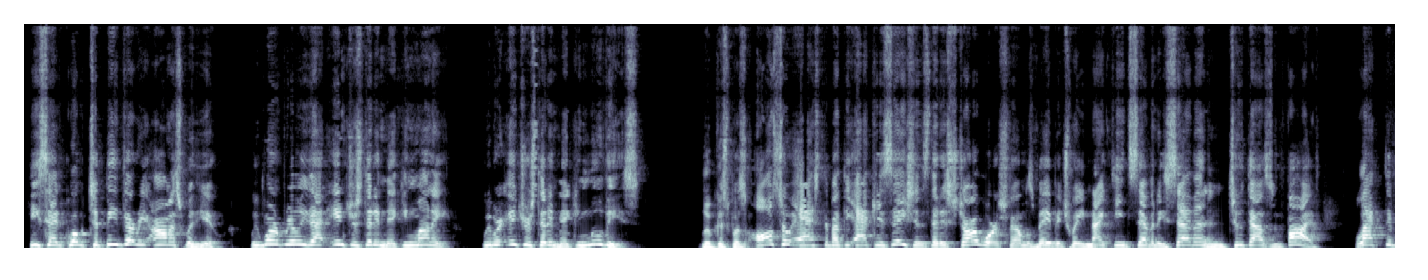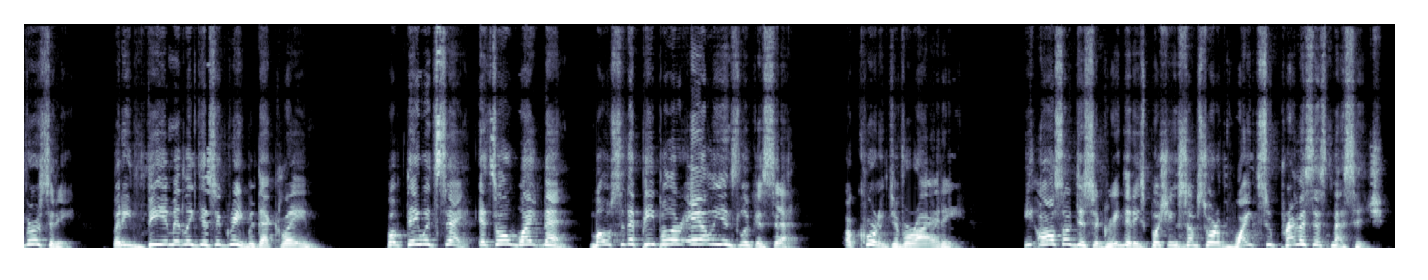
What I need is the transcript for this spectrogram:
He said, quote, to be very honest with you, we weren't really that interested in making money. We were interested in making movies. Lucas was also asked about the accusations that his Star Wars films made between 1977 and 2005 lacked diversity, but he vehemently disagreed with that claim. Quote, they would say, it's all white men. Most of the people are aliens, Lucas said, according to Variety. He also disagreed that he's pushing some sort of white supremacist message.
